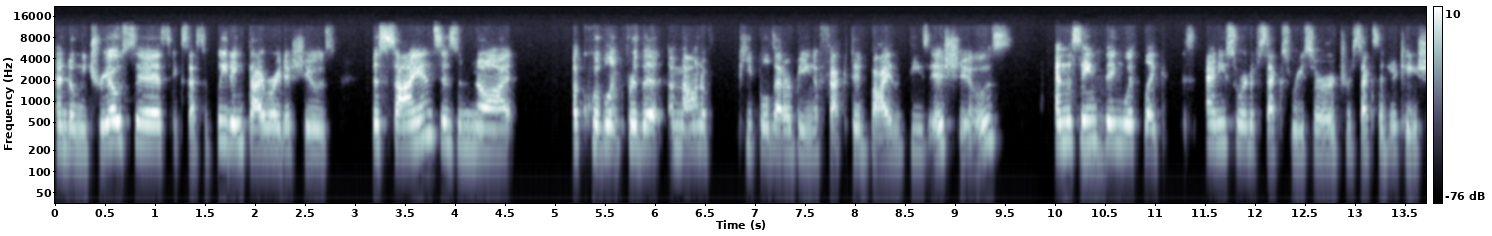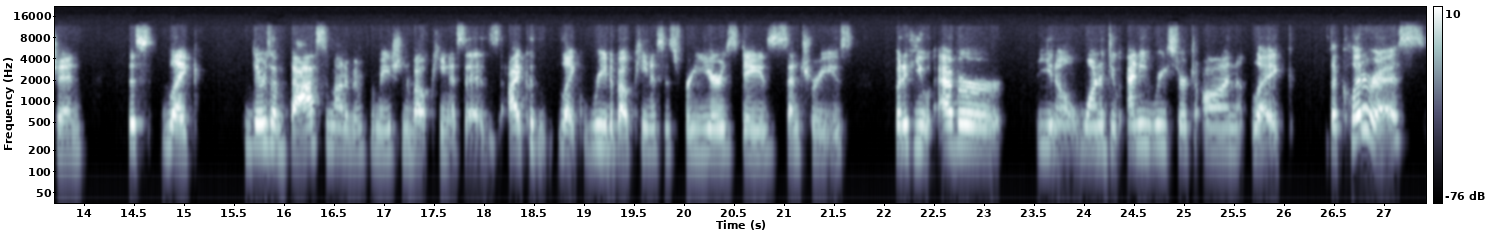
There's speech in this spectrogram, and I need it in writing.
endometriosis, excessive bleeding, thyroid issues, the science is not equivalent for the amount of people that are being affected by these issues. And the same mm. thing with like any sort of sex research or sex education this like there's a vast amount of information about penises. I could like read about penises for years, days, centuries. But if you ever, you know, want to do any research on like the clitoris,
